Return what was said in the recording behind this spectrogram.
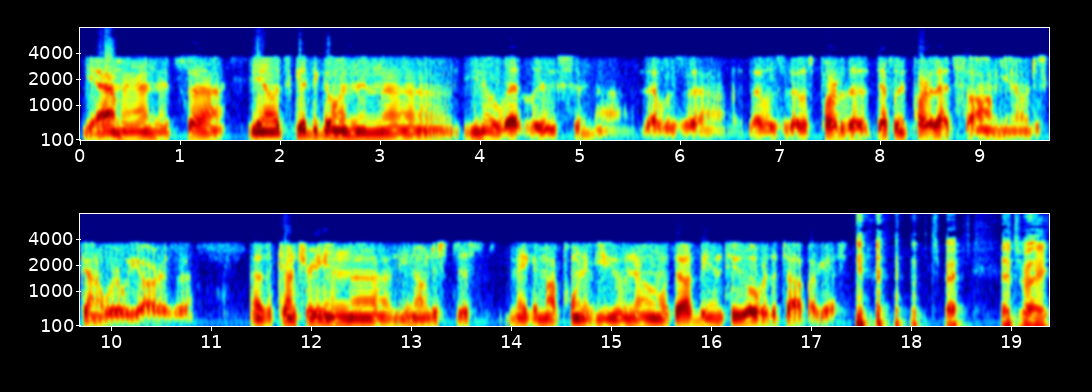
Yeah, man, it's uh, you know, it's good to go in and uh, you know let loose, and uh, that was uh, that was that was part of the definitely part of that song. You know, just kind of where we are as a as a country, and uh, you know, just just making my point of view known without being too over the top, I guess. That's right. That's right.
